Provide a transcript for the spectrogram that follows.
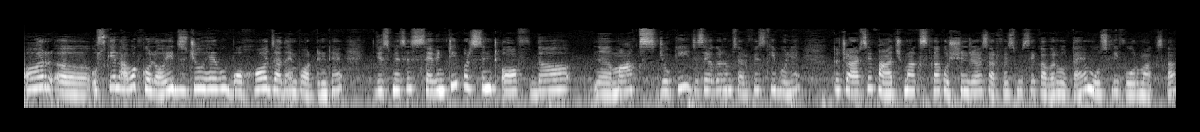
और उसके अलावा कोलॉइड्स जो है, वो बहुत ज़्यादा इंपॉर्टेंट है, जिसमें से 70 परसेंट ऑफ़ द मार्क्स जो कि, जैसे अगर हम सरफेस की बोलें तो चार से पाँच मार्क्स का क्वेश्चन जो है सरफेस में से कवर होता है मोस्टली फोर मार्क्स का।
